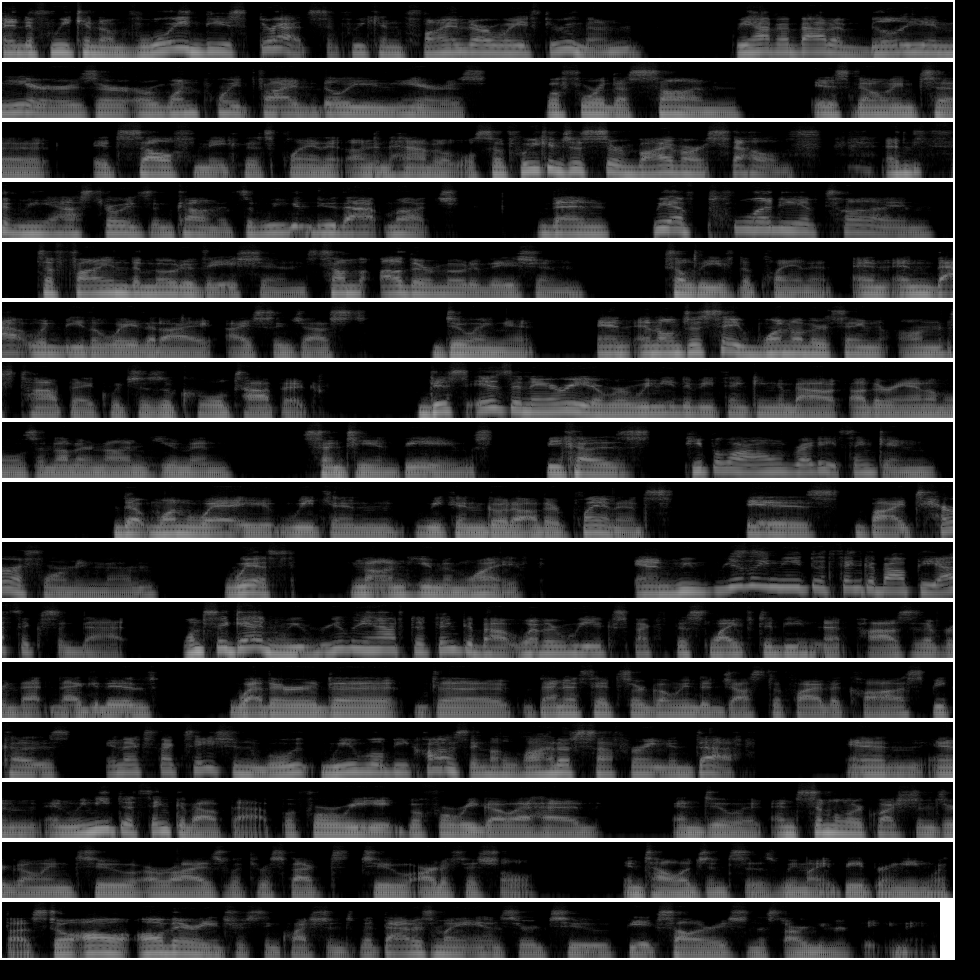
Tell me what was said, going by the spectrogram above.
And if we can avoid these threats, if we can find our way through them, we have about a billion years or, or 1.5 billion years before the sun is going to itself make this planet uninhabitable. So if we can just survive ourselves and, and the asteroids and comets, if we can do that much, then we have plenty of time to find the motivation, some other motivation to leave the planet. And and that would be the way that I I suggest doing it. And and I'll just say one other thing on this topic, which is a cool topic. This is an area where we need to be thinking about other animals and other non-human sentient beings because people are already thinking that one way we can we can go to other planets is by terraforming them with non-human life. And we really need to think about the ethics of that once again, we really have to think about whether we expect this life to be net positive or net negative, whether the the benefits are going to justify the cost, because in expectation, we, we will be causing a lot of suffering and death. And and and we need to think about that before we before we go ahead and do it. And similar questions are going to arise with respect to artificial intelligences we might be bringing with us. So all all very interesting questions, but that is my answer to the accelerationist argument that you made.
